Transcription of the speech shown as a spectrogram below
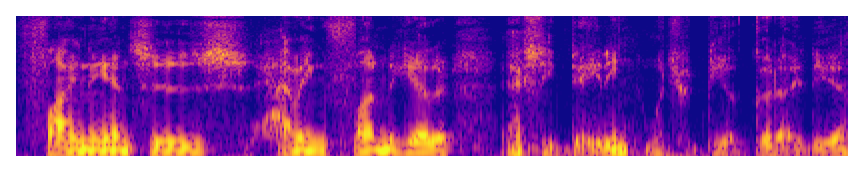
finances, having fun together, actually dating, which would be a good idea,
